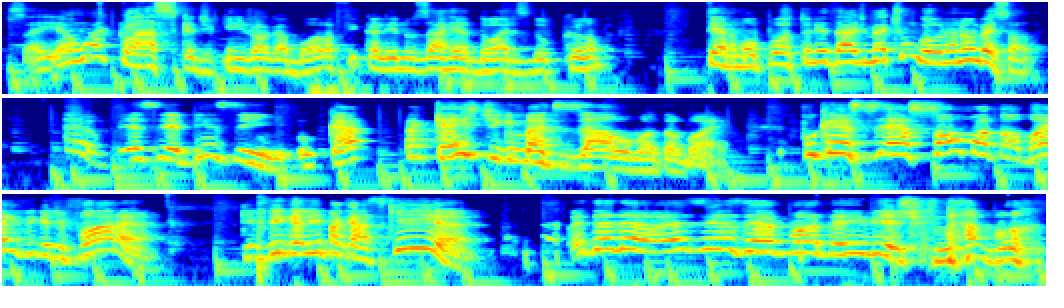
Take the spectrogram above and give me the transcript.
Isso aí é uma clássica de quem joga bola, fica ali nos arredores do campo, tendo uma oportunidade, mete um gol, não é não, Beisola? É, eu percebi assim, o cara quer estigmatizar o motoboy. Porque é só o motoboy que fica de fora? Que fica ali pra casquinha? Entendeu? Esse, esse repórter aí, bicho, na boa,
